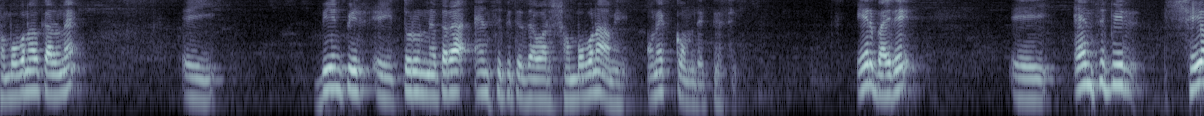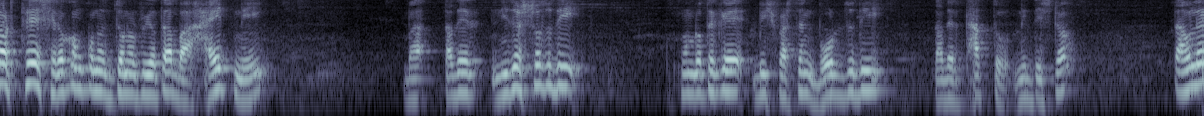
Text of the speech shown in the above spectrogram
সম্ভাবনার কারণে এই বিএনপির এই তরুণ নেতারা এনসিপিতে যাওয়ার সম্ভাবনা আমি অনেক কম দেখতেছি। এর বাইরে এই এনসিপির সেই অর্থে সেরকম কোনো জনপ্রিয়তা বা হাইট নেই বা তাদের নিজস্ব যদি পনেরো থেকে বিশ পার্সেন্ট ভোট যদি তাদের থাকতো নির্দিষ্ট। তাহলে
